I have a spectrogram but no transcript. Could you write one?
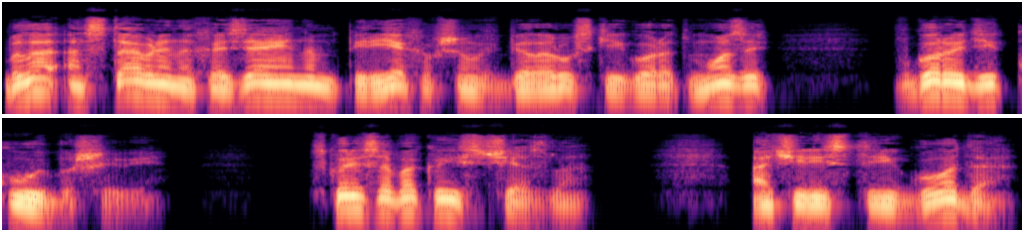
была оставлена хозяином, переехавшим в белорусский город Мозырь, в городе Куйбышеве. Вскоре собака исчезла, а через три года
